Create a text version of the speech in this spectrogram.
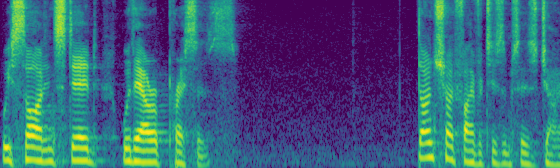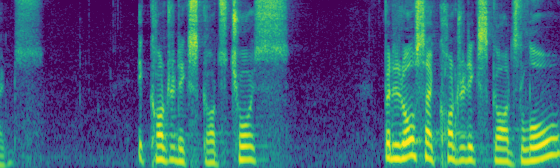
we side instead with our oppressors. Don't show favouritism, says James. It contradicts God's choice, but it also contradicts God's law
